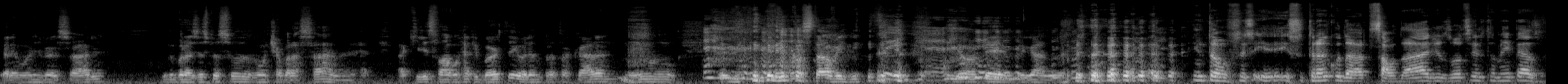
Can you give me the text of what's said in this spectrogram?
era meu aniversário. E no Brasil as pessoas vão te abraçar, né? Aqui eles falavam happy birthday olhando pra tua cara, nem, um- nem encostavam em mim. Sim, é. E eu, ok, obrigado. Né? Então, esse, tranco da saudade dos outros, ele também pesa.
